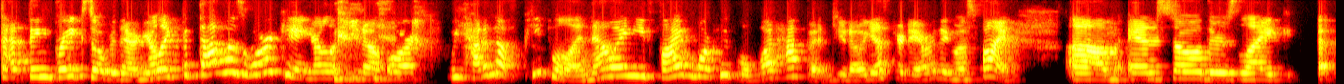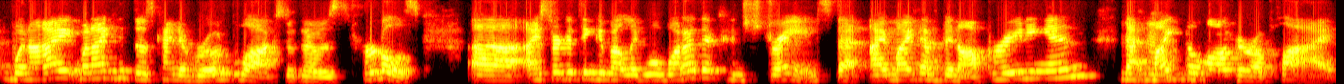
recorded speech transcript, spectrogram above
that thing breaks over there and you're like but that was working or you know or we had enough people and now i need five more people. What happened? You know yesterday everything was fine. Um, and so there's like uh, when i when i hit those kind of roadblocks or those hurdles uh, i start to think about like well what are the constraints that i might have been operating in that mm-hmm. might no longer apply?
